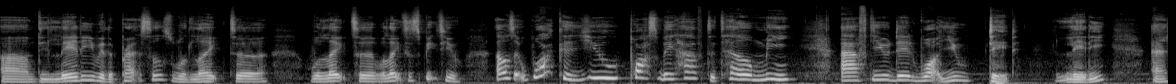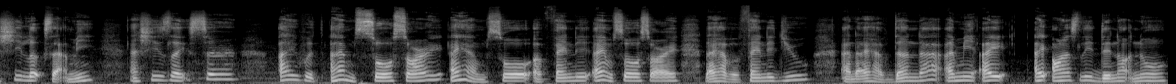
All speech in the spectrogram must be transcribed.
um, the lady with the pretzels would like to would like to would like to speak to you. I was like, what could you possibly have to tell me after you did what you did, lady? And she looks at me and she's like, sir, I would I am so sorry. I am so offended. I am so sorry that I have offended you and I have done that. I mean, I I honestly did not know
